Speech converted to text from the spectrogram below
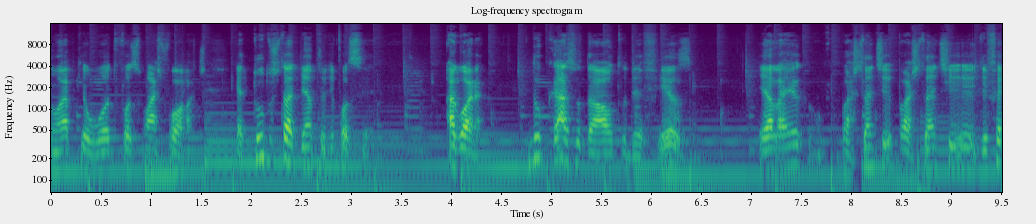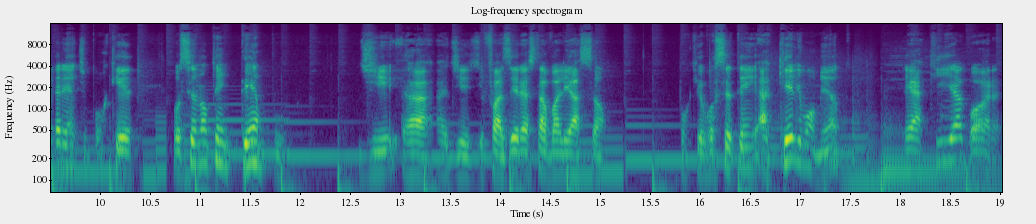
não é porque o outro fosse mais forte. É tudo está dentro de você. Agora, no caso da autodefesa, ela é bastante, bastante diferente, porque você não tem tempo de, ah, de, de fazer esta avaliação. Porque você tem aquele momento é aqui e agora.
